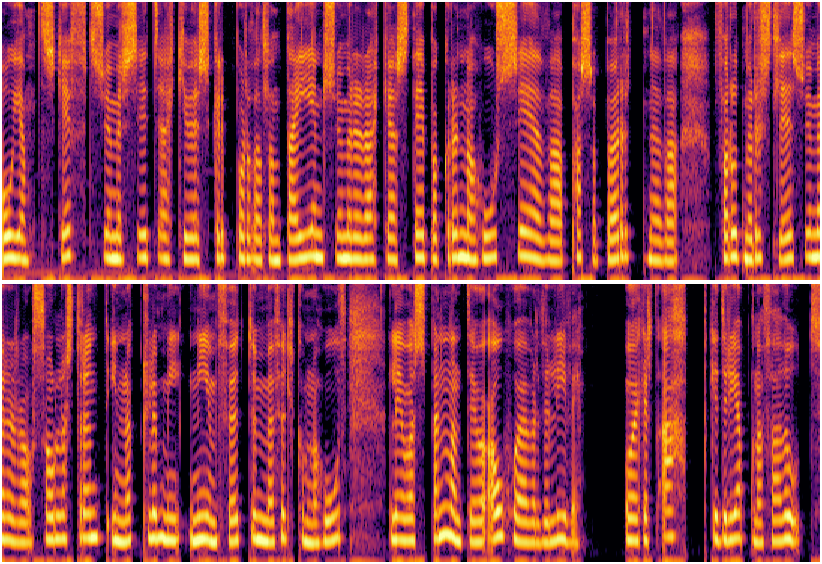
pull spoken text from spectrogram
ójæmt skipt, sumir sitja ekki við skrippborð allan daginn, sumir er ekki að steipa grunna húsi eða passa börn eða fara út með ruslið, sumir er á sólaströnd í nöglum í nýjum fötum með fullkomna húð, lifa spennandi og áhugaverðu lífi. Og ekkert app getur jafna það út.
